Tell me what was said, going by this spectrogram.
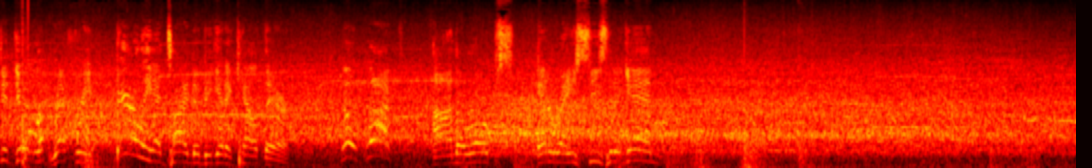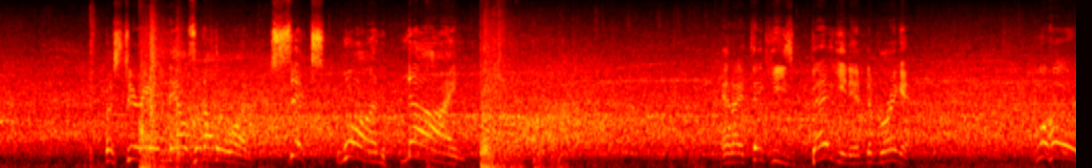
Should do it. Referee barely had time to begin a count there. No, blocked. On the ropes, and Rey sees it again. Mysterio nails another one. Six, one, nine. And I think he's begging him to bring it. Whoa,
